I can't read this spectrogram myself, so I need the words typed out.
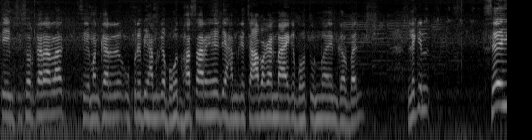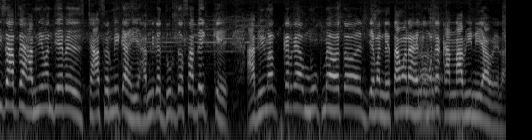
टीएमसी सरकार अलग से मनकर ऊपर भी हमने के बहुत भरोसा रहे जे हमने के चाह बागान में आए के बहुत उन्नयन कर बैन लेकिन से हिसाब से हमने मन जे चाह श्रमिक का ही हमने के दुर्दशा देख के आदमी मन कर के मुख में हो तो जे मन नेता मन है उनका कान्ना भी नहीं आवेला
